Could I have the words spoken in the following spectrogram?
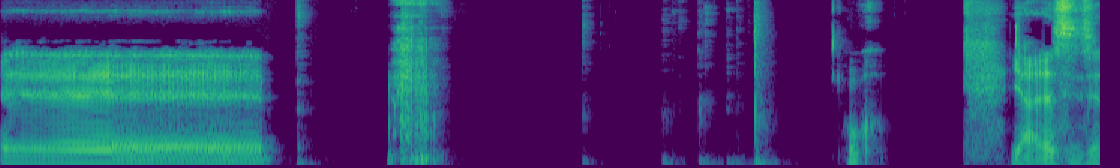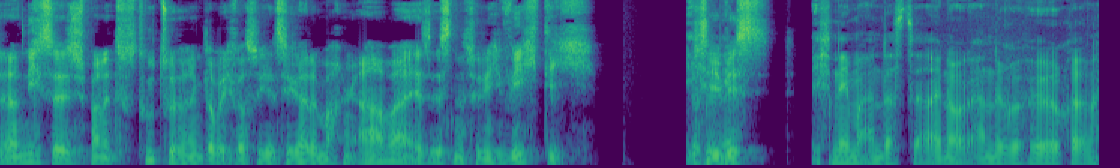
Äh. Huch. Ja, es ist ja nicht so spannend zuzuhören, glaube ich, was wir jetzt hier gerade machen, aber es ist natürlich wichtig, dass Ich, ihr wisst, ich nehme an, dass der eine oder andere Hörer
